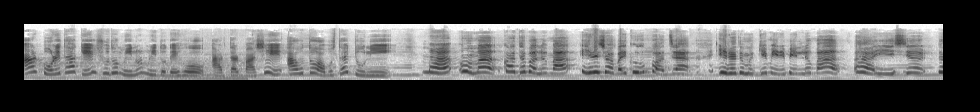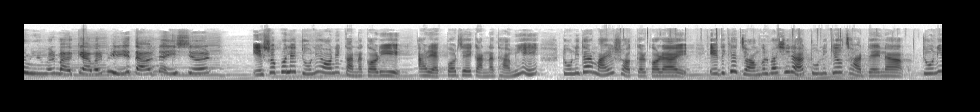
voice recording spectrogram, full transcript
আর পড়ে থাকে শুধু মিনুর মৃতদেহ আর তার পাশে আহত অবস্থায় টুনি। মা ও মা কথা বলো মা এরা সবাই খুব পচা এরা তোমাকে মেরে ফেলল মা। হায় ঈশ্বর তুমি আমার মাকে আবার ফিরিয়ে দাও না ঈশ্বর। এসব বলে টুনি অনেক কান্না করে। আর এক পর্যায়ে কান্না থামিয়ে টুনি তার মায়ের সৎকার করায়। এদিকে জঙ্গলবাসীরা টুনিকেও ছাড় দেয় না। টুনি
